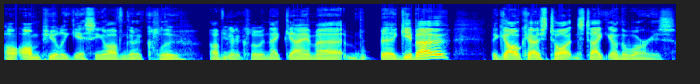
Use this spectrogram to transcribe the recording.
I- I'm purely guessing. I haven't got a clue. I haven't got a clue in that game. Uh, uh, Gibbo, the Gold Coast Titans taking on the Warriors.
